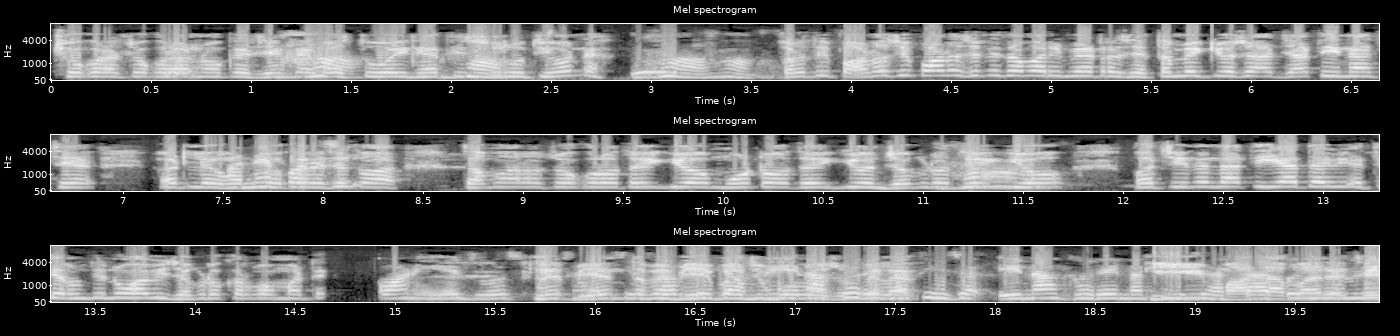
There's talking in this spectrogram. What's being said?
છોકરા છોકરાનો કે જે કઈ વસ્તુ હોય ત્યાંથી શરૂ થયો ને? હા પાડોશી પરંતુ પાડોશી ની તમારી મેટર છે. તમે કયો છો આ જાતિના છે? એટલે હુમલો કરે છે તો તમારો છોકરો થઈ ગયો મોટો થઈ ગયો ઝઘડો થઈ ગયો. પછી નાતી યાદ આવી અત્યાર સુધી નો આવી ઝઘડો કરવા માટે? પણ એ જ વસ્તુ એટલે બેન, તમે બે બાજુ બોલો છો. પેલા- એના ઘરે નથી જતા માતા ભારે છે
